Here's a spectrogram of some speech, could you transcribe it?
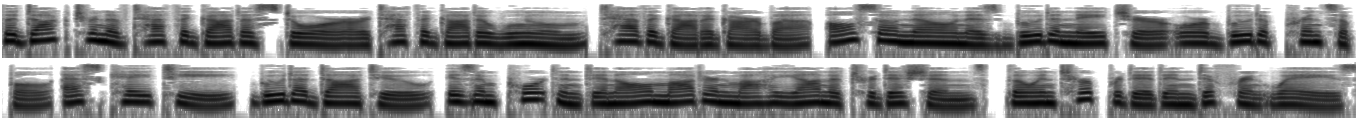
The doctrine of Tathagata store or Tathagata womb Tathagatagarbha, also known as Buddha nature or Buddha principle SKT, Buddha is important in all modern Mahayana traditions, though interpreted in different ways.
